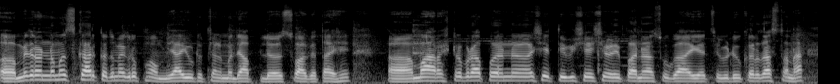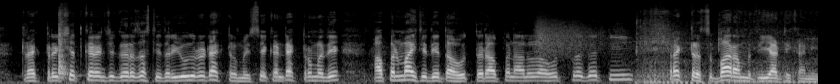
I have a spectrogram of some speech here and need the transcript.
मित्रांनो नमस्कार. कदम ॲग्रो फॉर्म या यूट्यूब चॅनलमध्ये आपलं स्वागत आहे. महाराष्ट्रभर आपण शेतीविषयी शेळी पालन असू याचे व्हिडिओ करत असताना ट्रॅक्टर शेतकऱ्यांची गरज असते तर युद्र ट्रॅक्टरमध्ये सेकंड ट्रॅक्टरमध्ये आपण माहिती देत आहोत. तर आपण आलो आहोत प्रगती ट्रॅक्टर्स बारामती या ठिकाणी.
